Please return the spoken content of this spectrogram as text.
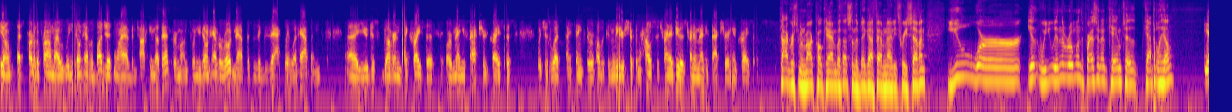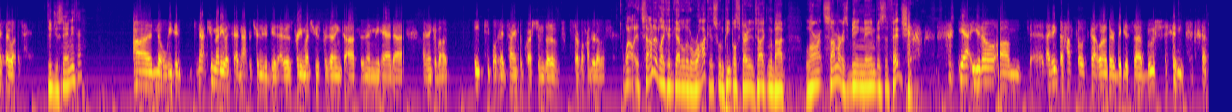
You know, that's part of the problem why when you don't have a budget, and why I've been talking about that for months. When you don't have a roadmap, this is exactly what happens. Uh, you just govern by crisis or manufactured crisis, which is what I think the Republican leadership in the House is trying to do, is trying to manufacture a new crisis. Congressman Mark Pocan with us on the Big FM 93.7. You were, in, were you in the room when the president came to Capitol Hill? Yes, I was. Did you say anything? Uh, no, we didn't. Not too many of us had an opportunity to do that. It was pretty much he was presenting to us, and then we had, uh, I think, about eight people had time for questions out of several hundred of us. Well, it sounded like it got a little raucous when people started talking about Lawrence Summers being named as the Fed chair. Yeah, you know, um, I think the HuffPost got one of their biggest uh, boosts in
